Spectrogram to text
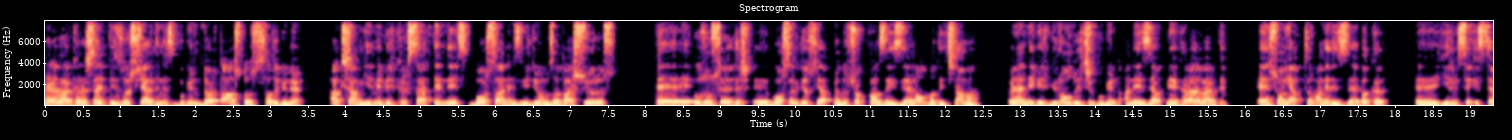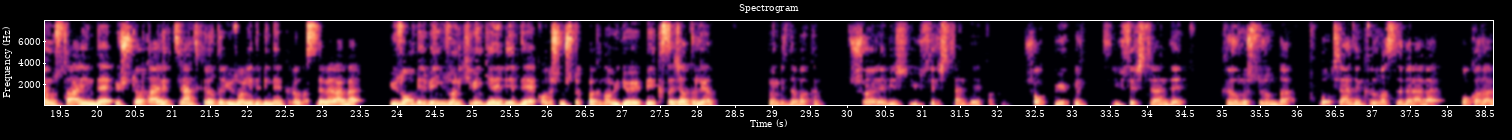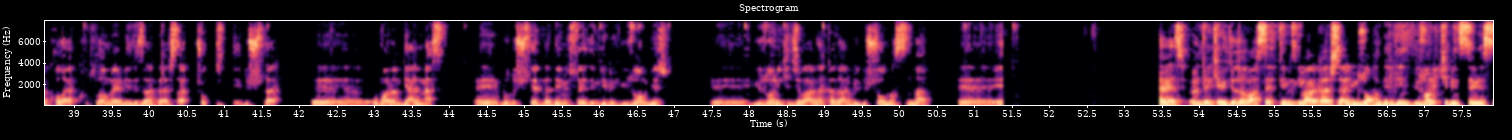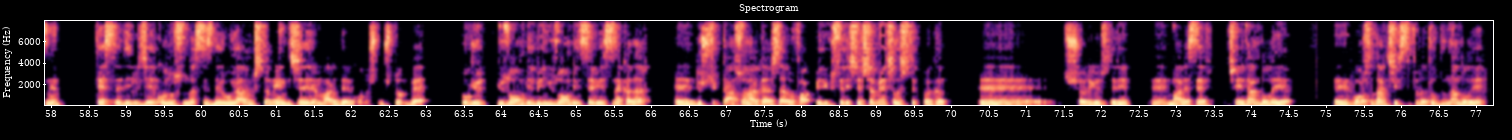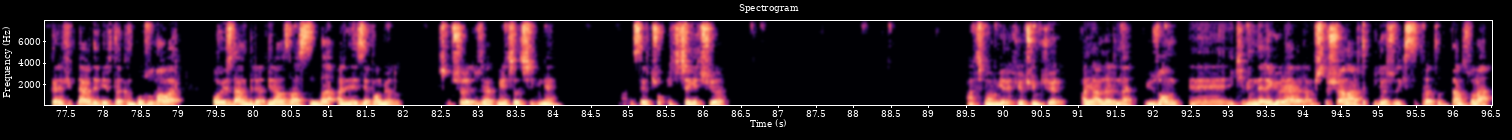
Merhaba arkadaşlar, hepiniz hoş geldiniz. Bugün 4 Ağustos Salı günü akşam 21.40 saatlerindeyiz. Borsa analiz videomuza başlıyoruz. Ee, uzun süredir e, borsa videosu yapmıyorduk çok fazla izleyen olmadığı için ama önemli bir gün olduğu için bugün analiz yapmaya karar verdim. En son yaptığım analizde bakın e, 28 Temmuz tarihinde 3-4 aylık trend kırıldı. 117 binden kırılmasıyla beraber 111 bin, 112 bin gelebilir diye konuşmuştuk. Bakın o videoyu bir kısaca hatırlayalım. Biz bakın şöyle bir yükseliş trendi bakın çok büyük bir yükseliş trendi kırılmış durumda. Bu trendin kırılmasıyla beraber o kadar kolay kurtulamayabiliriz arkadaşlar. Çok ciddi düşüşler e, umarım gelmez. E, bu düşüşlerin de demin söylediğim gibi 111 e, 112 civarına kadar bir düşüş olmasından e, Evet, önceki videoda bahsettiğimiz gibi arkadaşlar 111 bin, 112 bin seviyesinin test edilebileceği konusunda sizleri uyarmıştım. Endişelerim var diye konuşmuştum ve bugün 111 bin, 110 bin seviyesine kadar e, düştükten sonra arkadaşlar ufak bir yükseliş yaşamaya çalıştık. Bakın e, şöyle göstereyim. E, maalesef şeyden dolayı e, borsadan çift sıfır atıldığından dolayı grafiklerde bir takım bozulma var. O yüzden bir, biraz da aslında analiz yapamıyordum. Şimdi şöyle düzeltmeye çalışayım yine. Maalesef çok iç içe geçiyor açmam gerekiyor çünkü ayarlarını 110 e, 2000'lere göre ayarlamıştı. Şu an artık biliyorsunuz 2-0 atıldıktan sonra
